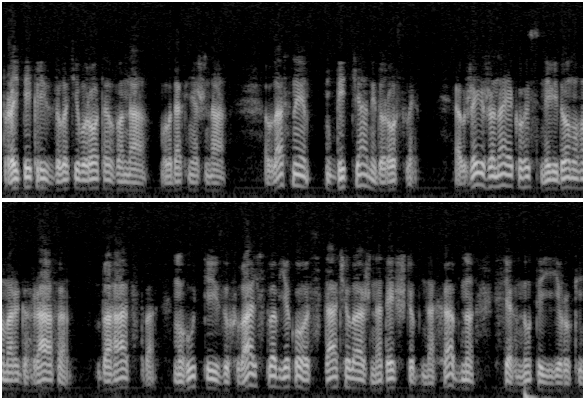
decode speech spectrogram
пройти крізь золоті ворота вона, молода княжна, власне, дитя недоросле, а вже й жона якогось невідомого маркграфа, багатства, могуття і зухвальства, в якого стачило аж на те, щоб нахабно сягнути її руки.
